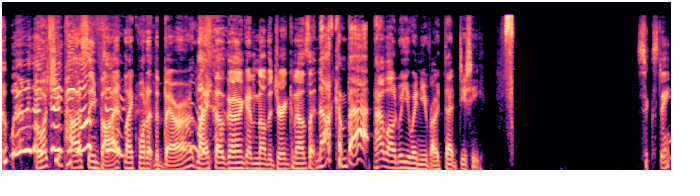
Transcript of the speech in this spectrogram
where were they? I watched you passing by it, like what at the barrow? Like they'll go and get another drink, and I was like, "Nah, come back." How old were you when you wrote that ditty? Sixteen.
